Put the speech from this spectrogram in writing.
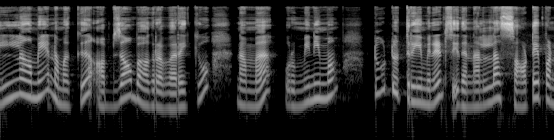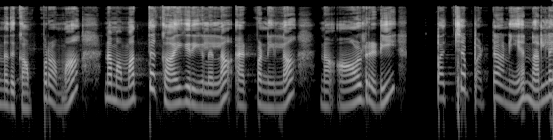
எல்லாமே நமக்கு அப்சார்ப் ஆகிற வரைக்கும் நம்ம ஒரு minimum two to three minutes இதை நல்லா சாட்டே பண்ணதுக்கு அப்புறமா நம்ம மற்ற காய்கறிகள் எல்லாம் ஆட் பண்ணிடலாம். நான் ஆல்ரெடி பச்சை பட்டாணியை நல்லா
